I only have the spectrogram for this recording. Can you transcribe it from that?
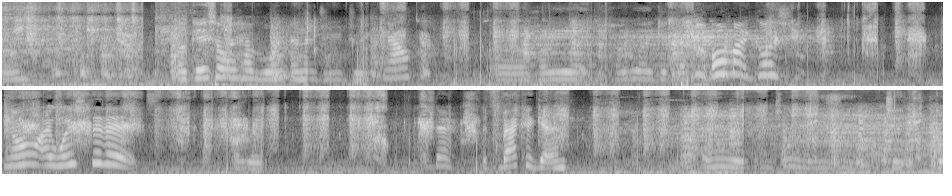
Oh. Okay, so I have one energy drink now. Uh, how do I how do I get that? Oh my gosh! No, I wasted it. Oh wait. Right there. It's back again. Uh, anyways, I'm too lazy to go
